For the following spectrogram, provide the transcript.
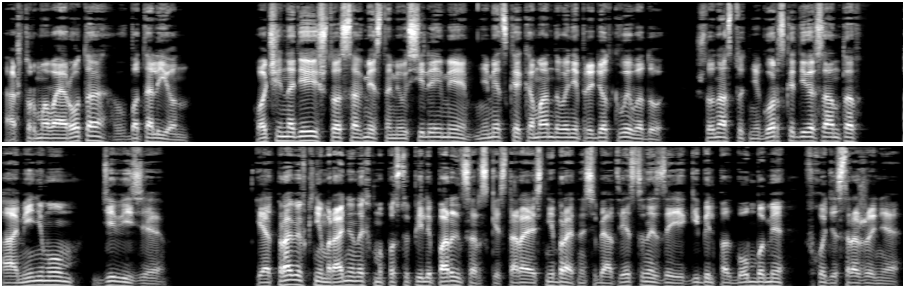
а штурмовая рота – в батальон. Очень надеюсь, что совместными усилиями немецкое командование придет к выводу, что нас тут не горстка диверсантов, а минимум дивизия. И отправив к ним раненых, мы поступили по-рыцарски, стараясь не брать на себя ответственность за их гибель под бомбами в ходе сражения.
